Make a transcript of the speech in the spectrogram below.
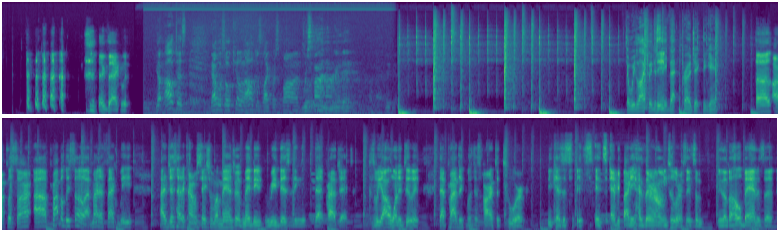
exactly. Yep, I'll just. That was so killing. I'll just like respond. To Responding. It. And then, Are we likely to see that project again? Uh, R plus R, uh, probably so. As a matter of fact, we, I just had a conversation with my manager of maybe revisiting that project because we all want to do it. That project was just hard to tour because it's it's it's everybody has their own tours. It's a you know the whole band is a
